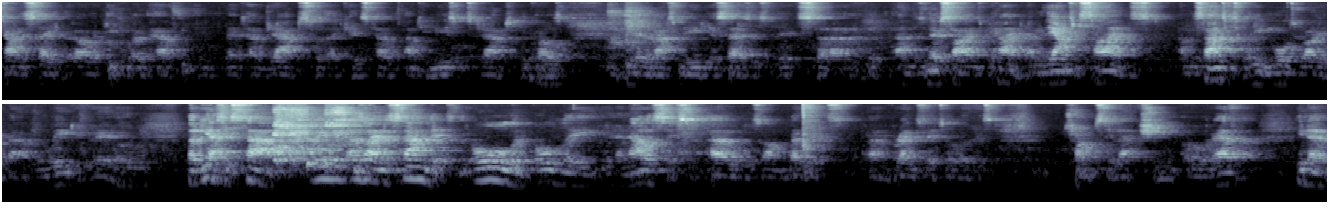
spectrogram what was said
kind of state that oh, people won't have won't have jabs for their kids to have anti-measles jabs because you know the mass media says it's, it's uh, and there's no science behind it. I mean, the anti-science. Mean, scientists have even more to worry about than we do, really. But yes, it's sad. I mean, as I understand it, all the, all the analysis of polls on whether it's uh, Brexit or whether it's Trump's election or whatever, you know,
